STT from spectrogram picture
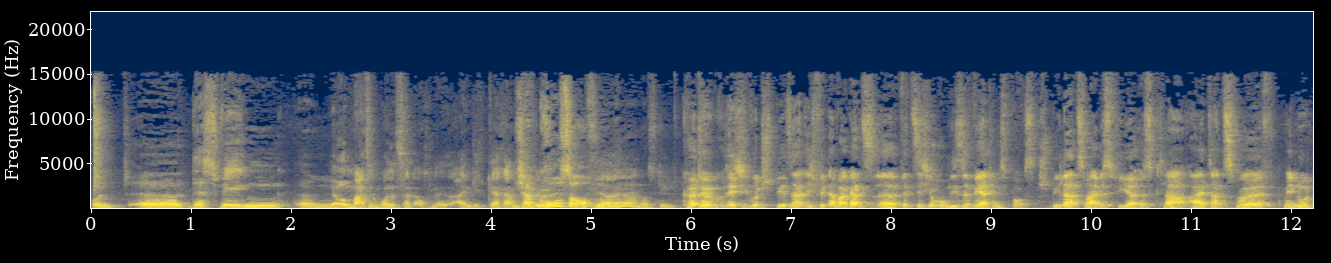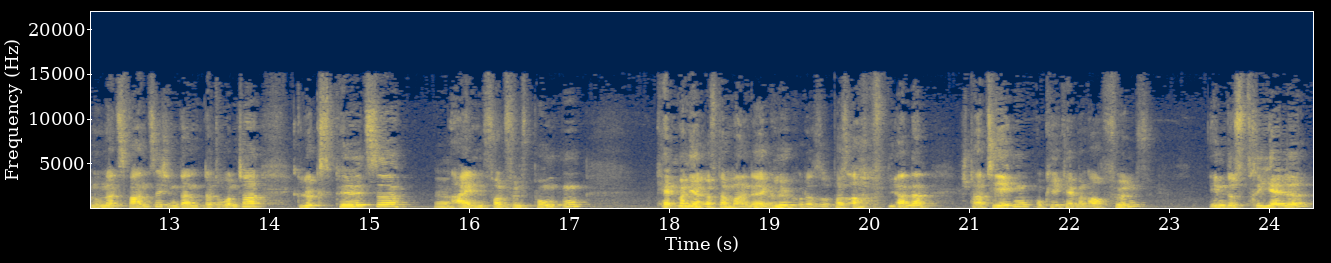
und äh, deswegen, ähm, ja, und Martin Wallace halt auch, ne? Eigentlich Garant. ich habe große Hoffnung Ja, ja. in das Ding. Könnte ein richtig gutes Spiel sein. Ich finde aber ganz äh, witzig hier oben diese Wertungsbox. Spieler 2 bis 4 ist klar. Alter 12, Minuten 120 und dann darunter Glückspilze, Ja. einen von 5 Punkten. Kennt man ja öfter mal, ne? Glück oder so. Pass auf. Die anderen Strategen, okay, kennt man auch 5. Industrielle.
